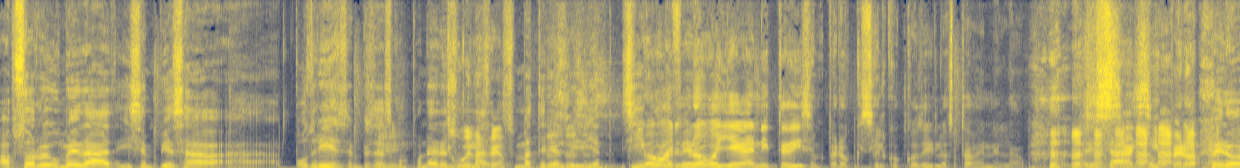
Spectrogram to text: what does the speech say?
absorbe humedad y se empieza a podrir, se empieza a descomponer, es un, huele ma- feo. es un material Entonces, viviente. Sí, luego, llegan y te dicen, pero que si el cocodrilo estaba en el agua. Exacto. Sí, pero Pero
